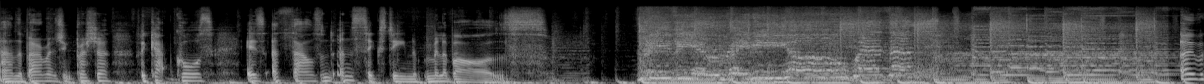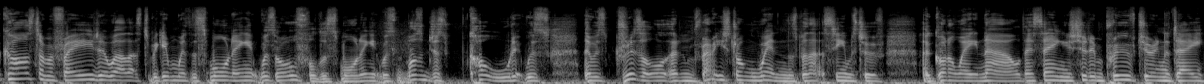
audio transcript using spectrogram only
And the barometric pressure for Cap Corse is 1,016 millibars. Riviera Radio Overcast, I'm afraid. Well, that's to begin with this morning. It was awful this morning. It was wasn't just cold. It was there was drizzle and very strong winds, but that seems to have uh, gone away now. They're saying you should improve during the day.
